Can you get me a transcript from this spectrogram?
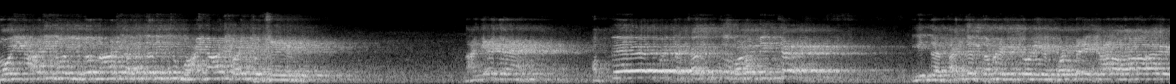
நோய் நாடி நோய் உடல் நாடி அனுசரிக்கும் வாய் நாடி வாய்ப்பற்று. நான் கேட்கிறேன் அப்பேற்பட்ட கருத்து வளமிக்க இந்த தங்க தமிழகத்துடைய பண்டைய கால வரலாறு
